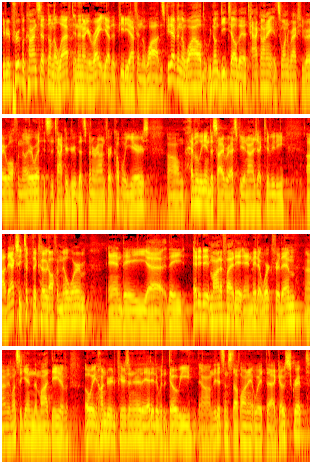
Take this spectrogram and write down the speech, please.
if you have proof of concept on the left, and then on your right you have the PDF in the wild. This PDF in the wild, we don't detail the attack on it. It's one we're actually very well familiar with. It's the attacker group that's been around for a couple of years, um, heavily into cyber espionage activity. Uh, they actually took the code off of Milw0rm and they uh, they edited it, modified it, and made it work for them. Um, and once again, the mod date of 0800 appears in there. They edited it with Adobe. Um, they did some stuff on it with uh, GhostScript.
